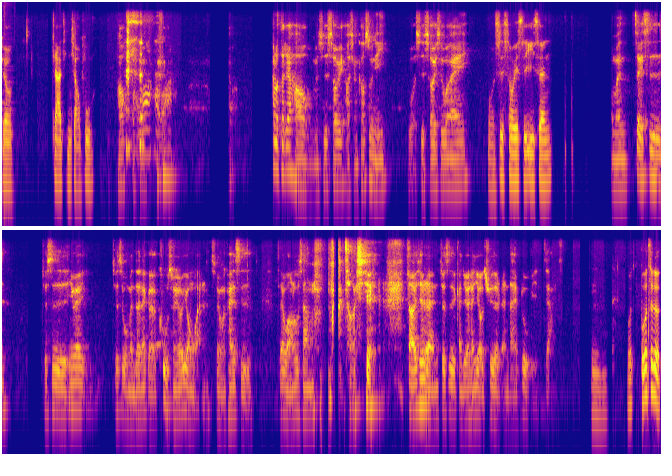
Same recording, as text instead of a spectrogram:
就加紧脚步。好好啊，好啊。，Hello，大家好，我们是兽医好想告诉你，我是兽医师温 A。我是兽医师医生，我们这一次就是因为就是我们的那个库存又用完了，所以我们开始在网络上 找一些找一些人，就是感觉很有趣的人来录影这样子。嗯，我不过这个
